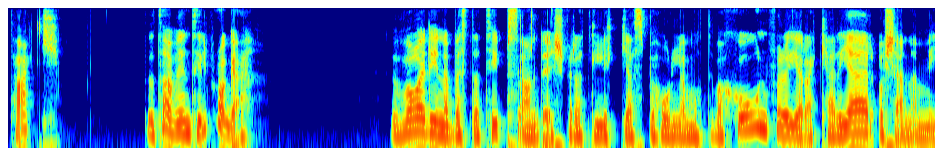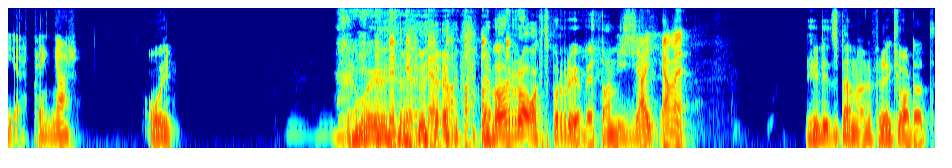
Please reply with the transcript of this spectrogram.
tack. Då tar vi en till fråga. Vad är dina bästa tips, Anders, för att lyckas behålla motivation för att göra karriär och tjäna mer pengar? Oj. Det var, ju, det var rakt på rödbetan. Jajamän. Det är lite spännande, för det är klart att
